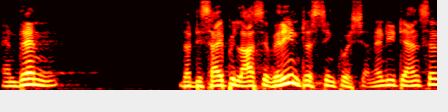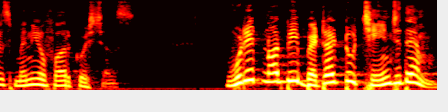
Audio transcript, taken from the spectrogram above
And then the disciple asks a very interesting question, and it answers many of our questions. Would it not be better to change them?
